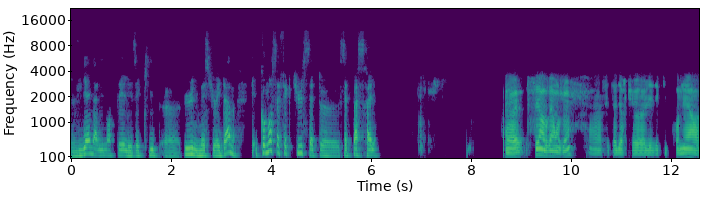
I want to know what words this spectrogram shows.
viennent alimenter les équipes euh, une, messieurs et dames. Comment s'effectue cette, euh, cette passerelle? Euh, C'est un vrai enjeu. C'est-à-dire que les équipes premières,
